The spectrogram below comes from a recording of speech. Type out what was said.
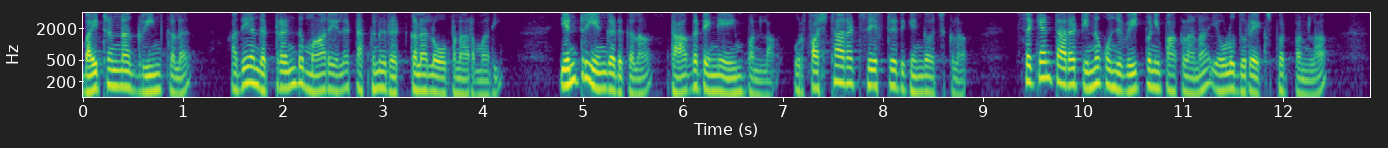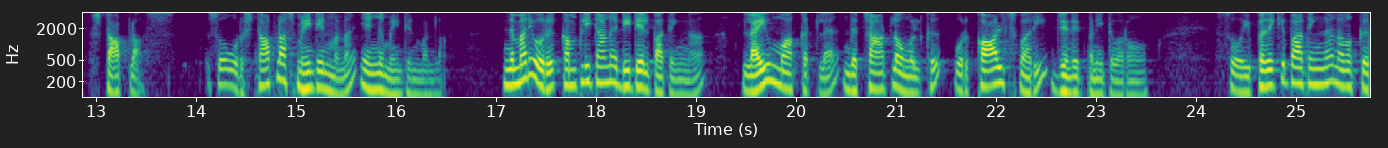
பைட்ரன்னா க்ரீன் கலர் அதே அந்த ட்ரெண்டு மாறையில் டக்குன்னு ரெட் கலரில் ஓப்பன் ஆகிற மாதிரி. என்ட்ரி எங்கே எடுக்கலாம்? டார்கெட் எங்கே எய்ம் பண்ணலாம்? ஒரு ஃபஸ்ட் டாரட் சேஃப் ட்ரேடுக்கு எங்கே வச்சுக்கலாம்? செகண்ட் டாரட் இன்னும் கொஞ்சம் வெயிட் பண்ணி பார்க்கலான்னா எவ்வளோ தூரம் எக்ஸ்பெக்ட் பண்ணலாம்? ஸ்டாப் லாஸ் ஸோ ஒரு ஸ்டாப் லாஸ் மெயின்டைன் பண்ணால் எங்கே மெயின்டைன் பண்ணலாம்? இந்த மாதிரி ஒரு கம்ப்ளீட்டான டீட்டெயில் பார்த்தீங்கன்னா லைவ் மார்க்கெட்டில் இந்த சார்ட்டில் உங்களுக்கு ஒரு கால்ஸ் மாதிரி ஜென்ரேட் பண்ணிட்டு வரும். ஸோ இப்போதைக்கு பார்த்தீங்கன்னா நமக்கு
